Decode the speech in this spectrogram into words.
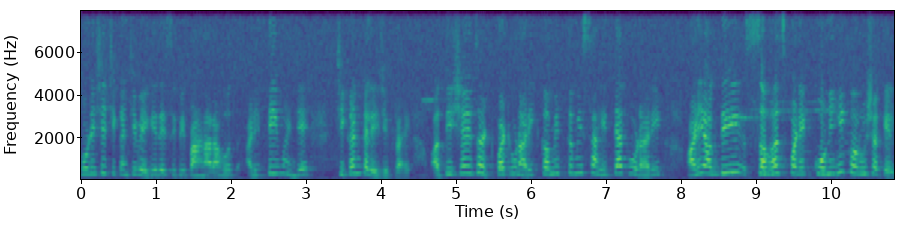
थोडीशी चिकनची वेगळी रेसिपी पाहणार आहोत आणि ती म्हणजे चिकन कलेजी फ्राय अतिशय झटपट होणारी कमीत कमी साहित्यात होणारी आणि अगदी सहजपणे कोणीही करू शकेल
